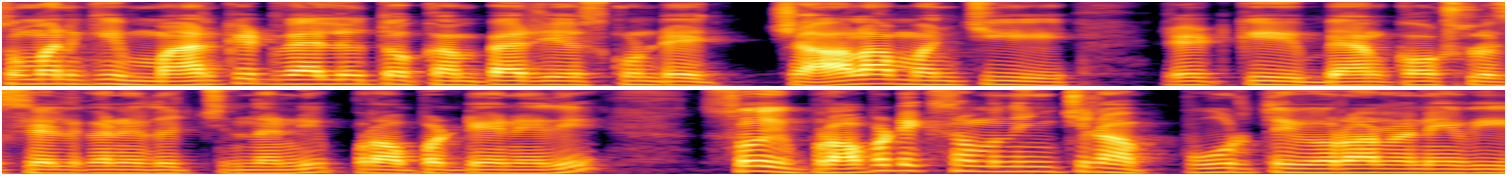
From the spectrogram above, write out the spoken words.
సో మనకి మార్కెట్ వాల్యూతో కంపేర్ చేసుకుంటే చాలా మంచి రేట్కి బ్యాంకాక్స్లో సేల్కి అనేది వచ్చిందండి ప్రాపర్టీ అనేది. సో ఈ ప్రాపర్టీకి సంబంధించిన పూర్తి వివరాలు అనేవి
